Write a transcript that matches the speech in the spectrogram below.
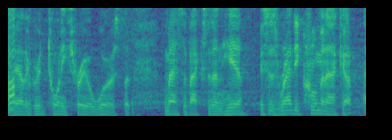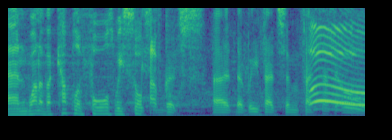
Out of grid 23 or worse, but massive accident here. This is Randy Krummenacher, and one of a couple of falls we saw. But uh, that we've had some fantastic. Oh,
